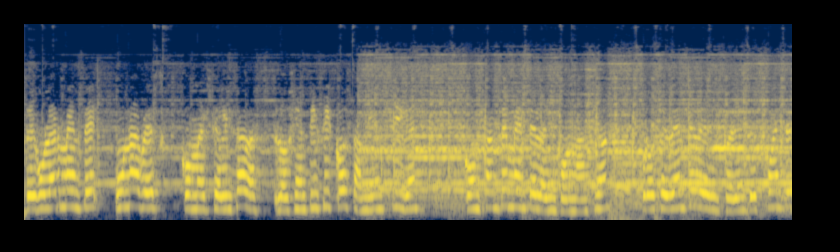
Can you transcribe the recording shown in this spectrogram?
regularmente una vez comercializadas. Los científicos también siguen constantemente la información procedente de diferentes fuentes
